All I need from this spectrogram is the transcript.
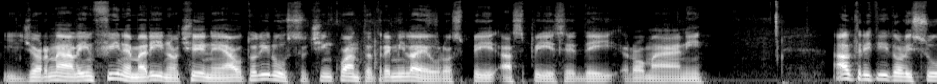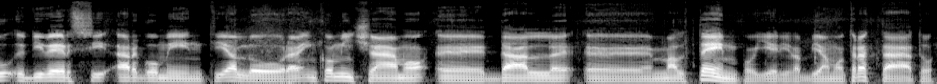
Il giornale infine, Marino cene e auto di lusso, 53.000 euro spe- a spese dei romani. Altri titoli su diversi argomenti. Allora, incominciamo eh, dal eh, maltempo, ieri l'abbiamo trattato.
